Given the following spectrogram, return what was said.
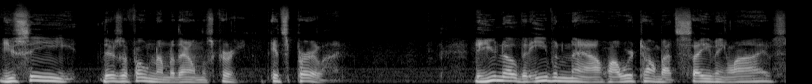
You see, there's a phone number there on the screen. It's prayer line. Do you know that even now, while we're talking about saving lives,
